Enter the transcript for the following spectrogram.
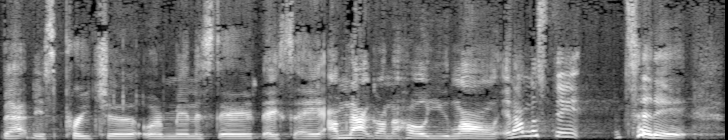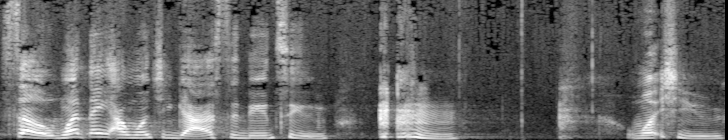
Baptist preacher or minister, they say, I'm not going to hold you long, and I'm going to stick to that. So, one thing I want you guys to do too. once you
